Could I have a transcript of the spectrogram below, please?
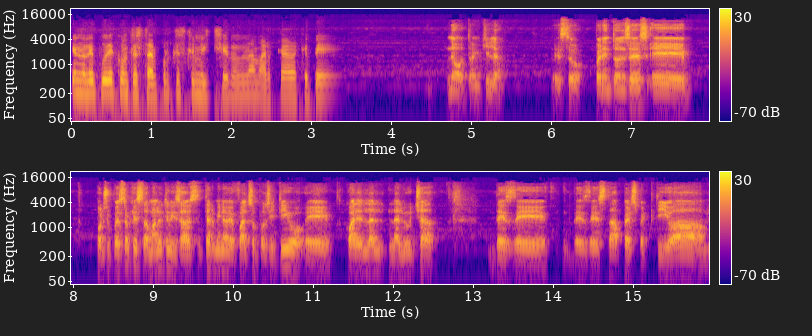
que no le pude contestar porque es que me hicieron una marcada, qué pena. No, tranquila. Esto, pero entonces, eh, por supuesto que está mal utilizado este término de falso positivo. Eh, ¿Cuál es la, lucha desde, desde esta perspectiva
